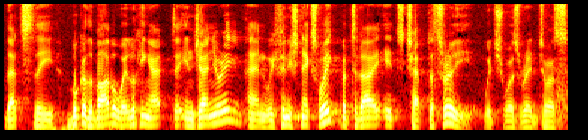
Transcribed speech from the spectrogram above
that's the book of the Bible we're looking at in January, and we finish next week, but today it's chapter 3, which was read to us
